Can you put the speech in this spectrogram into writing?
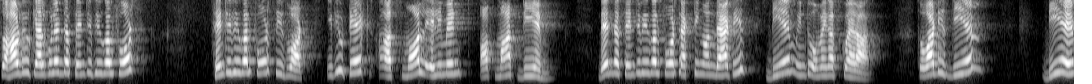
So how do you calculate the centrifugal force? Centrifugal force is what? If you take a small element of mass dm then the centrifugal force acting on that is dm into omega square r. So what is dm? dm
